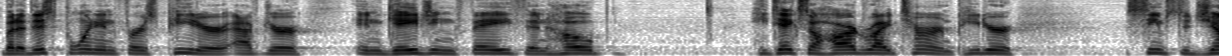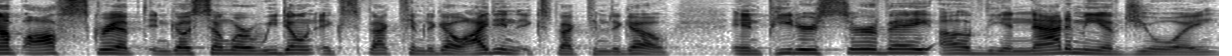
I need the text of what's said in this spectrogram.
But at this point in 1 Peter, after engaging faith and hope, he takes a hard right turn. Peter seems to jump off script and go somewhere we don't expect him to go. I didn't expect him to go. In Peter's survey of the anatomy of joy,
